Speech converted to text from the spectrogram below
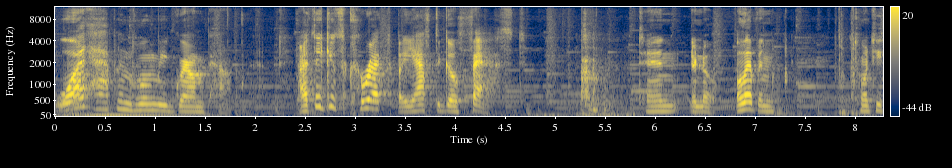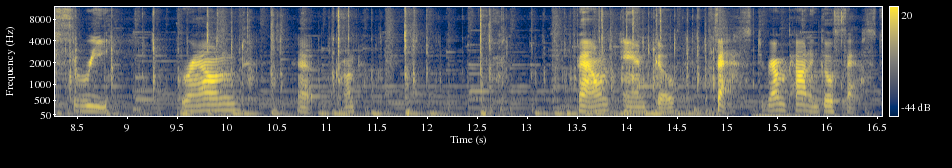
What happens when we ground pound that? I think it's correct, but you have to go fast. 10, or no, 11, 23, ground, uh, ground, pound, and go fast. Ground pound and go fast.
